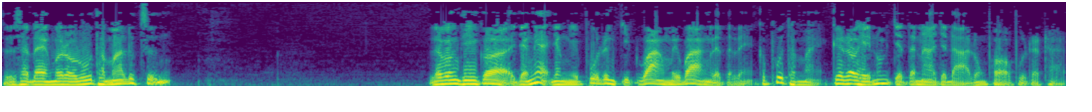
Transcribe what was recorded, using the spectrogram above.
คือแสดงว่าเรารู้ธรรมะลึกซึ้งแล้วบางทีก็อย่างเนี้ยยังมีพูดเรื่องจิตว่างไม่ว่างอะไรแต่อะไรก็พูดทำไม คือเราเห็นว่าเจตนาจะด่าหลวงพ่อพุทธทาส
